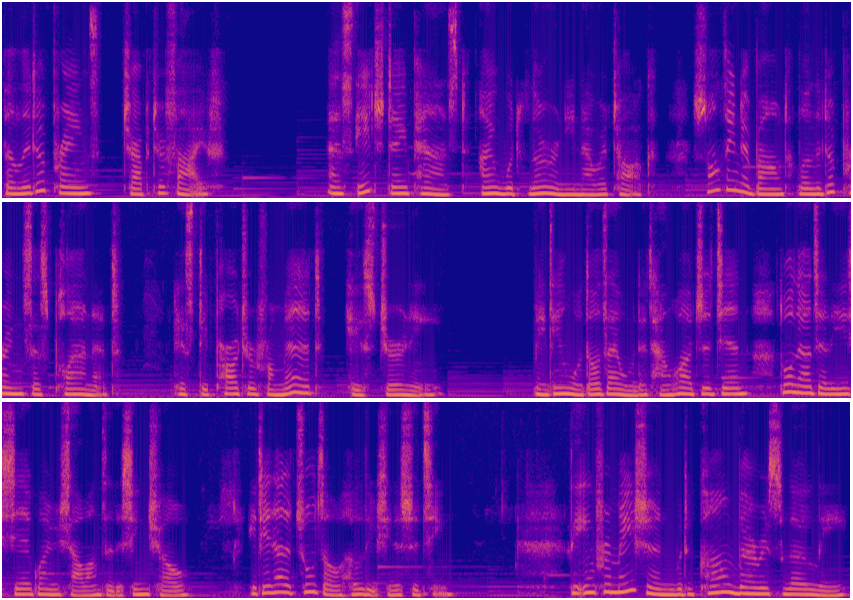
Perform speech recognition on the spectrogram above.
The Little Prince, Chapter Five. As each day passed, I would learn in our talk something about the Little Prince's planet his departure from it, his journey. 每天我都在我们的谈话之间多了解了一些关于小王子的星球，以及他的出走和旅行的事情。The information would come very slowly,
